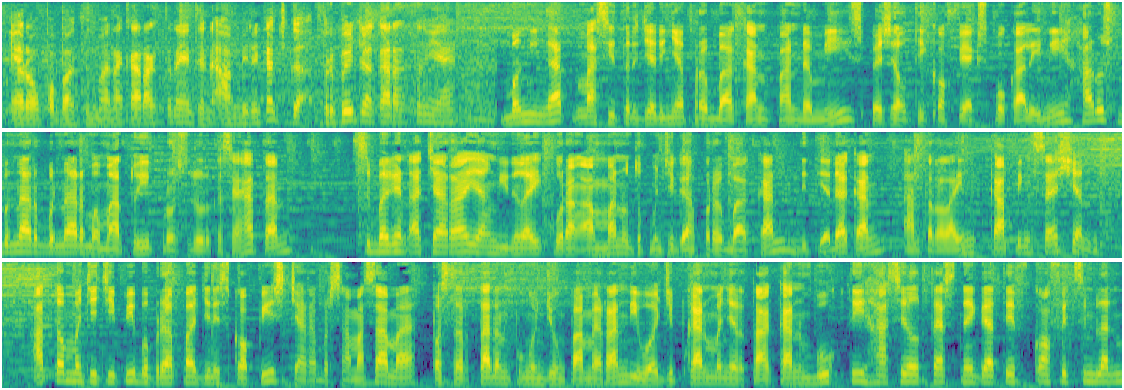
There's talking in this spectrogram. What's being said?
Eropa bagaimana karakternya, dan Amerika juga berbeda karakternya. Mengingat masih terjadinya perbakan pandemi, Specialty Coffee Expo kali ini harus benar-benar mematuhi prosedur kesehatan. Sebagian acara yang dinilai kurang aman untuk mencegah perbakan ditiadakan, antara lain cupping session atau mencicipi beberapa jenis kopi secara bersama-sama. Peserta dan pengunjung pameran diwajibkan menyertakan bukti hasil tes negatif COVID-19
